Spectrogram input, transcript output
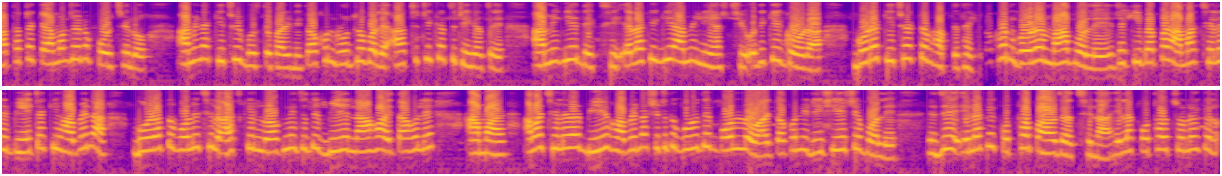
মাথাটা কেমন যেন পড়ছিল। আমি না কিছুই বুঝতে পারিনি। তখন রুদ্র বলে আচ্ছা ঠিক আছে ঠিক আছে, আমি গিয়ে দেখছি। এলাকে গিয়ে আমি নিয়ে আসছি। ওদিকে গোড়া গোড়া কিছু একটা ভাবতে থাকে। তখন গোড়ার মা বলে, যে, কি ব্যাপার? আমার ছেলের বিয়েটা কি হবে না? গোড়া তো বলেছিল, আজকের লগ্নে যদি বিয়ে না হয় তাহলে আমার আমার ছেলের আর বিয়ে হবে না, সেটা তো গুরুদেব বলল। আর তখনই ঋষি এসে বলে যে, এলাকে কোথাও পাওয়া যাচ্ছে না, এলা কোথাও চলে গেল,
